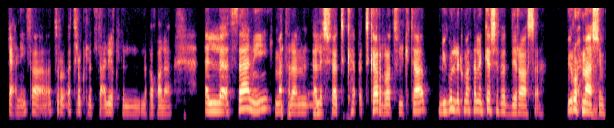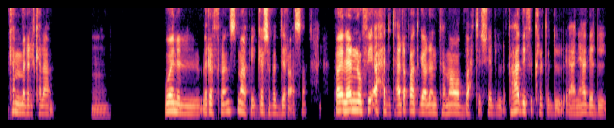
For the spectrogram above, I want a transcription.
يعني فأترك للتعليق للعقلاء. الثاني مثلا الأشياء تك- تكررت في الكتاب بيقول لك مثلا كشفت دراسة يروح ماشي مكمل الكلام. وين الريفرنس؟ ما في كشفت دراسة. فلأنه في أحد التعليقات قال أنت ما وضحت ال- فهذه فكرة ال... يعني هذه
